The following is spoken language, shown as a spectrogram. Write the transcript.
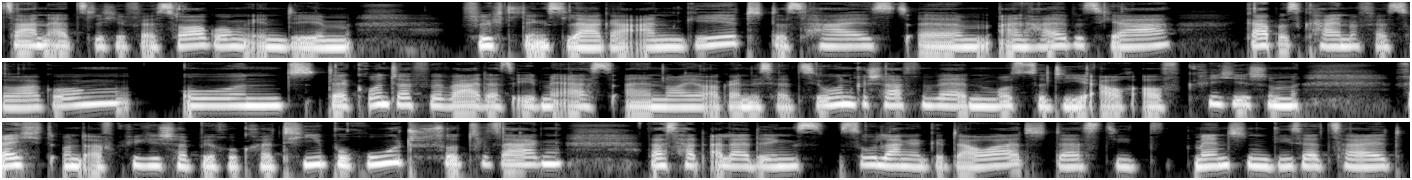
zahnärztliche Versorgung in dem Flüchtlingslager angeht. Das heißt, ähm, ein halbes Jahr gab es keine Versorgung. Und der Grund dafür war, dass eben erst eine neue Organisation geschaffen werden musste, die auch auf griechischem Recht und auf griechischer Bürokratie beruht, sozusagen. Das hat allerdings so lange gedauert, dass die Menschen dieser Zeit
